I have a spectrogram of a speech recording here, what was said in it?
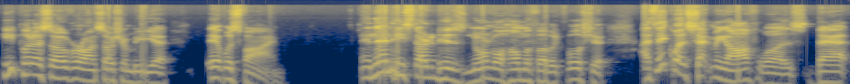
he put us over on social media. It was fine. And then he started his normal homophobic bullshit. I think what set me off was that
